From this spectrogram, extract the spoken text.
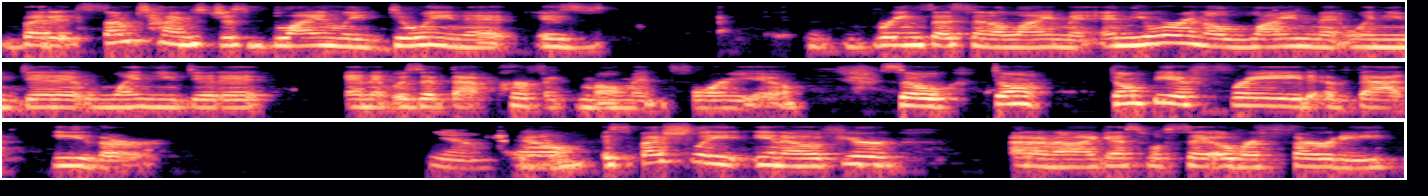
but it's sometimes just blindly doing it is brings us in alignment. And you were in alignment when you did it, when you did it, and it was at that perfect moment for you. So don't don't be afraid of that either yeah. You know, especially, you know, if you're, I don't know, I guess we'll say over 30,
